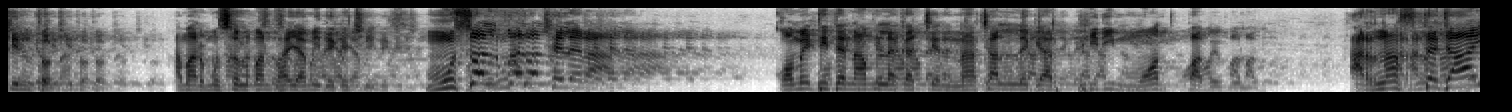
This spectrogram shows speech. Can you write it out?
চিনত না। আমার মুসলমান ভাই আমি দেখেছি। মুসলমান ছেলেরা কমিটিতে নাম লেখাচ্ছে নাচার লেগে আর ফ্রি মদ পাবে বলে। আর নাচতে যায়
